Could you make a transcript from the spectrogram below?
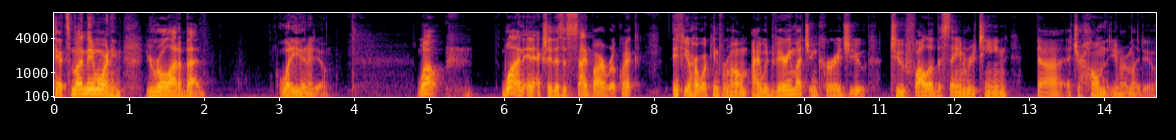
it's Monday morning. You roll out of bed. What are you going to do? Well, one, and actually, this is sidebar real quick. If you are working from home, I would very much encourage you to follow the same routine uh, at your home that you normally do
